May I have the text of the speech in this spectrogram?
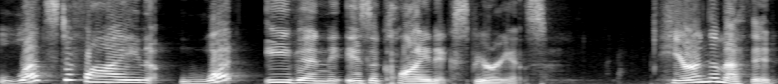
let's define what even is a client experience. Here in the method,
